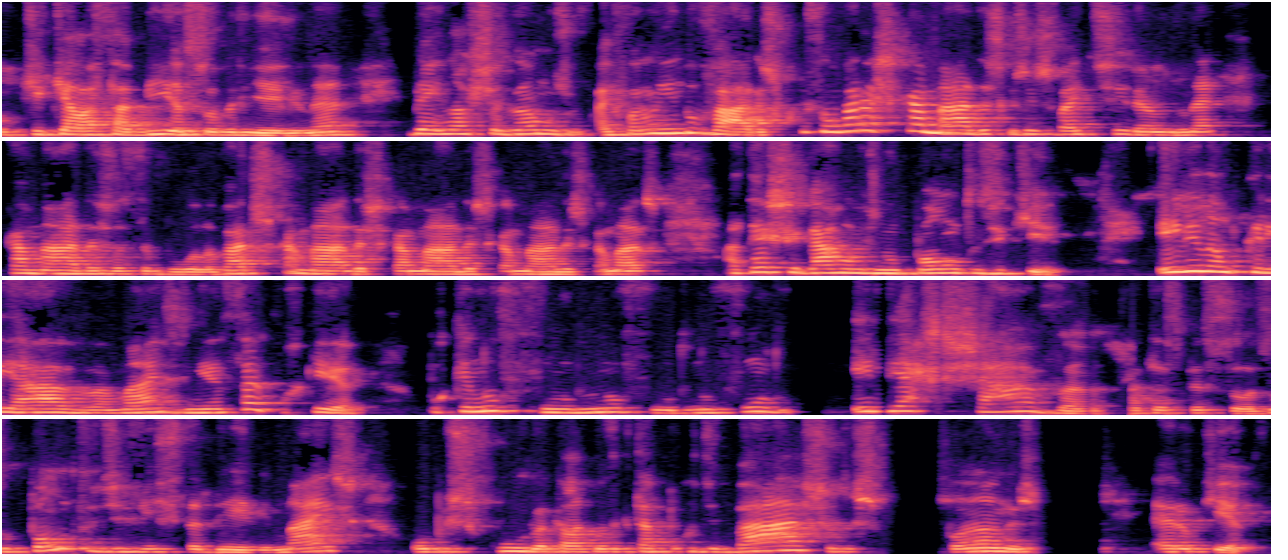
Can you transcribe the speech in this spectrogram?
o que, que ela sabia sobre ele, né? Bem, nós chegamos, aí foram indo várias, porque são várias camadas que a gente vai tirando, né? Camadas da cebola, várias camadas, camadas, camadas, camadas, até chegarmos no ponto de que ele não criava mais dinheiro, sabe por quê? Porque no fundo, no fundo, no fundo, ele achava que as pessoas, o ponto de vista dele mais obscuro, aquela coisa que está por debaixo dos panos, era o quê?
